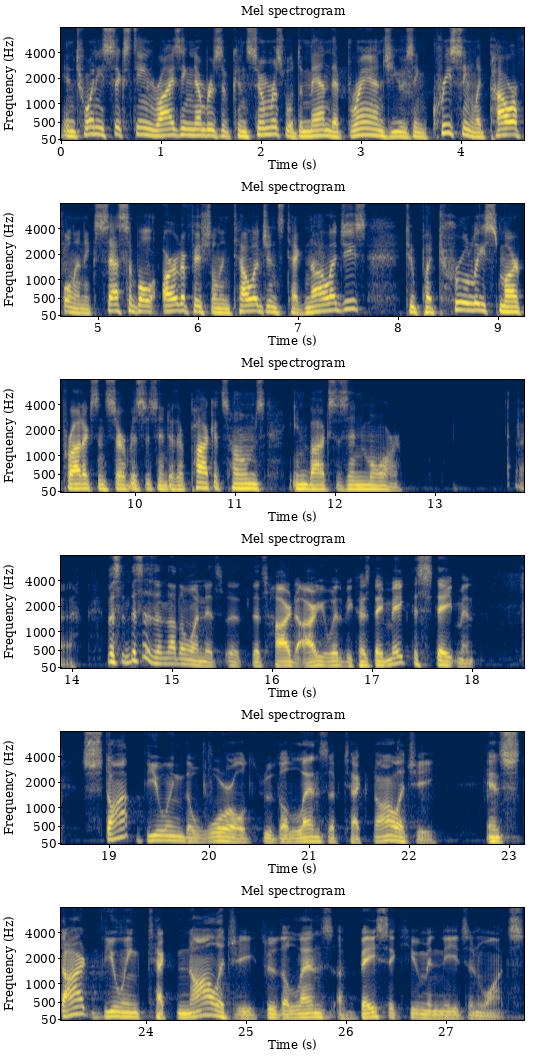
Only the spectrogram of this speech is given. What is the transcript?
In 2016, rising numbers of consumers will demand that brands use increasingly powerful and accessible artificial intelligence technologies to put truly smart products and services into their pockets, homes, inboxes, and more. Uh, Listen, this is another one that's uh, that's hard to argue with because they make the statement: stop viewing the world through the lens of technology and start viewing technology through the lens of basic human needs and wants.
